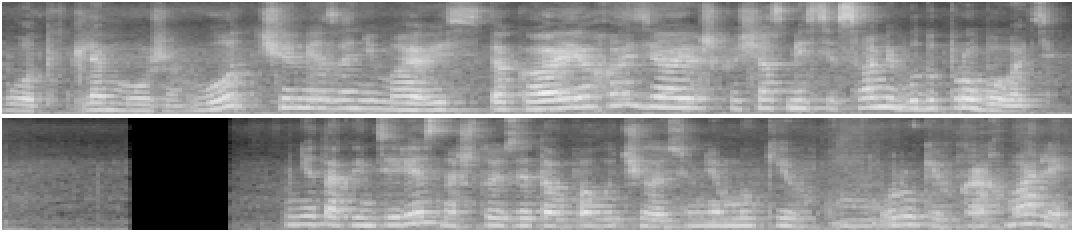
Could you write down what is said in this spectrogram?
Вот, для мужа. Вот чем я занимаюсь. Такая я хозяюшка. Сейчас вместе с вами буду пробовать. Мне так интересно, что из этого получилось. У меня муки, руки в крахмале.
